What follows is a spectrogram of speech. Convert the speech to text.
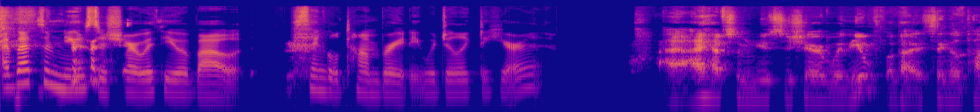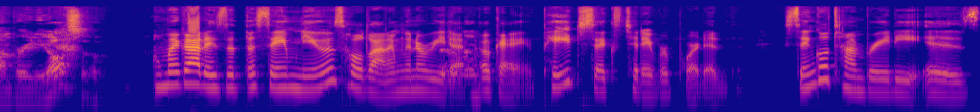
I've got some news to share with you about single Tom Brady. Would you like to hear it? I, I have some news to share with you about single Tom Brady also. Oh my God, is it the same news? Hold on, I'm going to read it. Okay. Page six today reported single Tom Brady is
